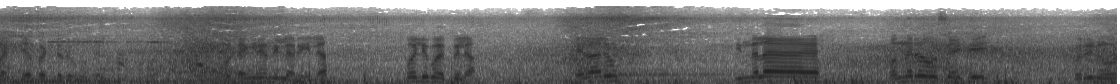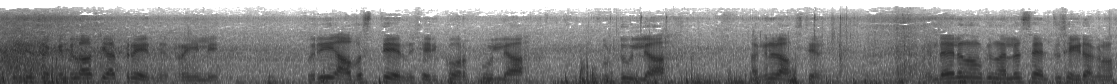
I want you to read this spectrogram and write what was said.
പരിചയപ്പെട്ടത് മുതൽ. അങ്ങോട്ട് എങ്ങനെയൊന്നില്ല അറിയില്ല. വലിയ കുഴപ്പമില്ല. ഏതായാലും ഇന്നലെ ഒന്നര ദിവസമായിട്ട് ഒരു നോർത്ത് ഇന്ത്യൻ സെക്കൻഡ് ക്ലാസ് യാത്രയായിരുന്നു ട്രെയിനിൽ ഒരു അവസ്ഥയായിരുന്നു. ശരിക്കും ഉറക്കമില്ല ഫുഡുമില്ല അങ്ങനെ ഒരു അവസ്ഥയായിരുന്നു എന്തായാലും നമുക്ക് നല്ലൊരു സ്ഥലത്ത് സൈഡ് ആക്കണം?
